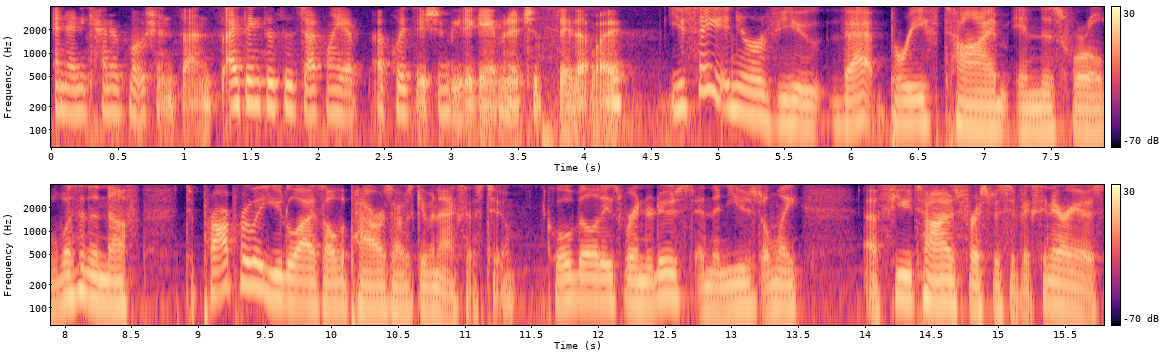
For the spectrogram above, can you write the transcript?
in any kind of motion sense. I think this is definitely a, a PlayStation Vita game and it should stay that way. You say in your review that brief time in this world wasn't enough to properly utilize all the powers I was given access to. Cool abilities were introduced and then used only a few times for specific scenarios.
